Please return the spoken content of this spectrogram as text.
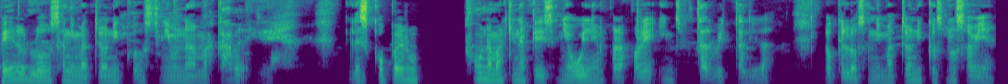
Pero los animatrónicos tenían una macabra idea. El Scooper fue una máquina que diseñó William para poder inyectar vitalidad, lo que los animatrónicos no sabían,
